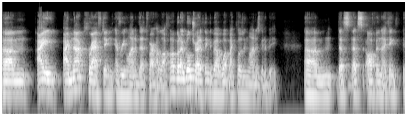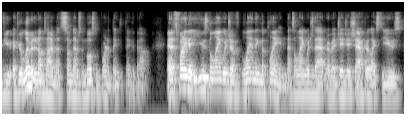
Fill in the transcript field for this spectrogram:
Um, I I'm not crafting every line of that Dvar Halacha, but I will try to think about what my closing line is going to be. Um, that's that's often I think if you if you're limited on time, that's sometimes the most important thing to think about. And it's funny that you use the language of landing the plane. That's a language that Rabbi J.J. Schachter likes to use,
